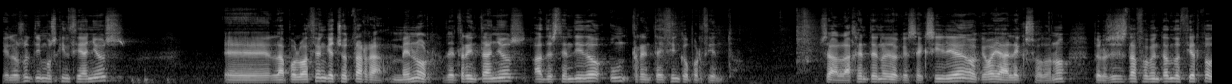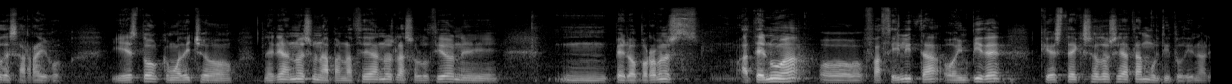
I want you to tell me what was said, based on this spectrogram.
En los últimos 15 años, eh, la población guechotarra menor de 30 años ha descendido un 35%. O sea, la gente no digo que se exilie o que vaya al éxodo, ¿no? Pero sí se está fomentando cierto desarraigo. Y esto, como ha dicho Nerea, no es una panacea, no es la solución, mm, pero por lo menos atenúa o facilita o impide que este éxodo sea tan multitudinario.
